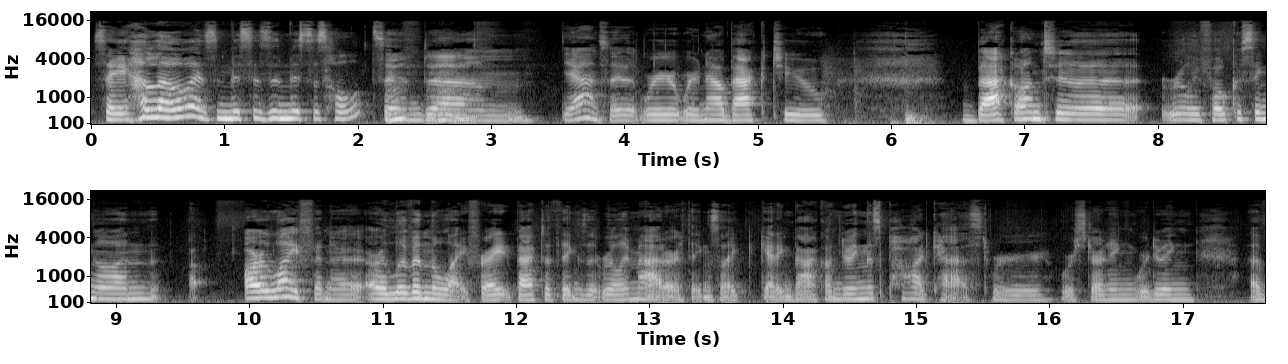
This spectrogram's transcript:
say hello as mrs and mrs holts and um yeah and say that we're we're now back to back onto really focusing on our life and our, our living the life right? Back to things that really matter things like getting back on doing this podcast. We're we're starting we're doing a,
